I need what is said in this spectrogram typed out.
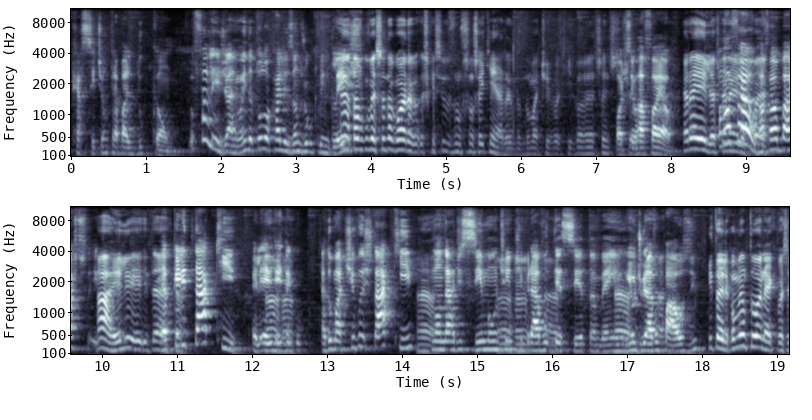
Cacete, é um trabalho do cão. Eu falei já, né? eu ainda tô localizando o jogo pro inglês. É, eu tava conversando agora, eu esqueci, não, não sei quem era do, Mativo aqui. Pode ser o. Rafael. Era ele, acho O que era Rafael, ele. o Rafael Bastos. Ah, ele. É porque ele tá aqui. Ele, ele- Aham. ele- a do Mativo está aqui, É. no andar de cima, onde a gente grava o é. TC também, É. e onde grava o pause. Então, ele comentou, né, que você,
